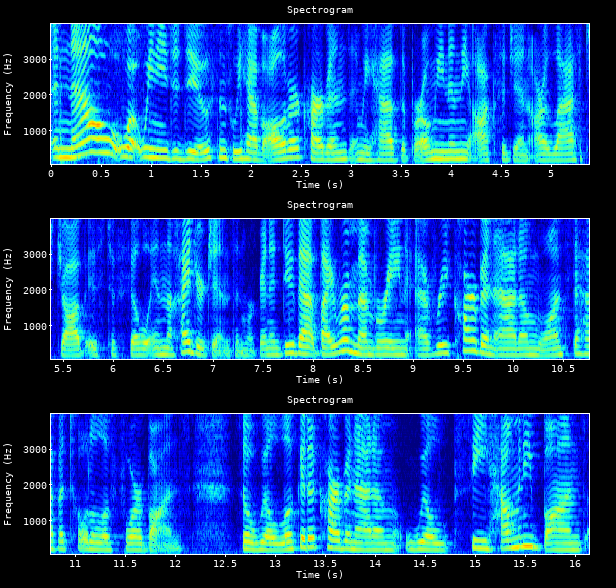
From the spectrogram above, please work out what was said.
And now what we need to do, since we have all of our carbons and we have the bromine and the oxygen, our last job is to fill in the hydrogens. And we're going to do that by remembering every carbon atom wants to have a total of four bonds. So we'll look at a carbon atom, we'll see how many bonds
